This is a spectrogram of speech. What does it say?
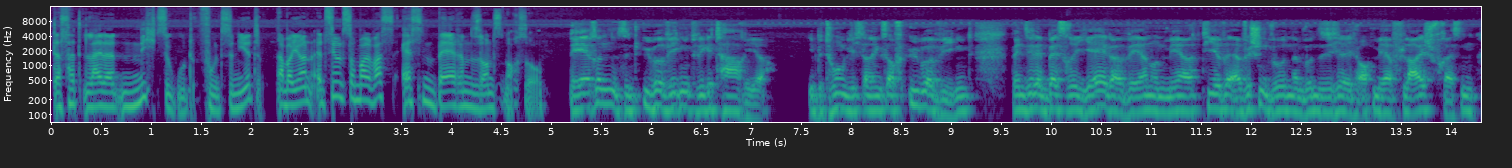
Das hat leider nicht so gut funktioniert. Aber Jörn, erzähl uns doch mal, was essen Bären sonst noch so? Bären sind überwiegend Vegetarier. Die Betonung liegt allerdings auf überwiegend. Wenn sie denn bessere Jäger wären und mehr Tiere erwischen würden, dann würden sie sicherlich auch mehr Fleisch fressen.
